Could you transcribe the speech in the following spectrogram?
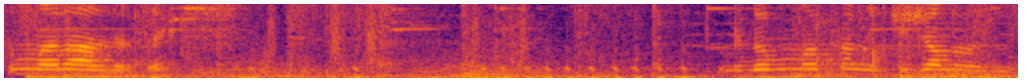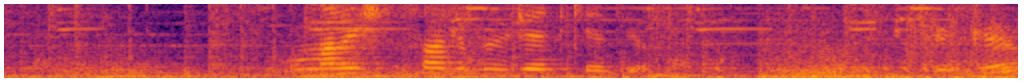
şunları. Bir de bunlar falan iki can öldü. Bunlara işte sadece büyücü etki ediyor. Çünkü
